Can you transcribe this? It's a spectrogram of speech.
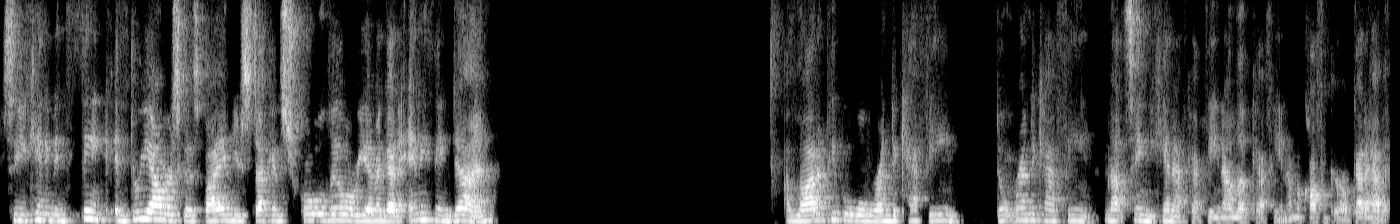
So you can't even think. And three hours goes by and you're stuck in Scrollville or you haven't got anything done. A lot of people will run to caffeine. Don't run to caffeine. I'm not saying you can't have caffeine. I love caffeine. I'm a coffee girl. Gotta have it.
